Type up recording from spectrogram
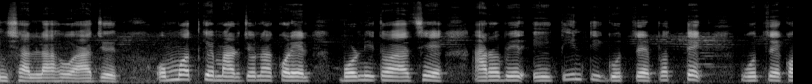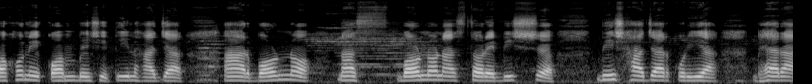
ইনশাল্লাহ আজদ। উম্মতকে মার্জনা করেন, বর্ণিত আছে, আরবের এই তিনটি গোত্রের প্রত্যেক গোত্রে কখনই কম বেশি তিন হাজার। আর বর্ণনা বর্ণনা স্তরে বিশ্ব বিশ হাজার করিয়া ভেড়া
